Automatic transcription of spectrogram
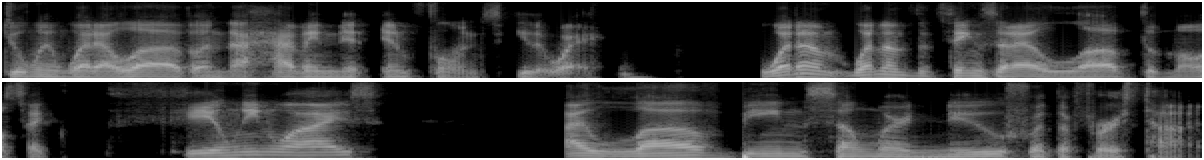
doing what I love and not having it influence either way. One of, one of the things that I love the most, like feeling wise, I love being somewhere new for the first time.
